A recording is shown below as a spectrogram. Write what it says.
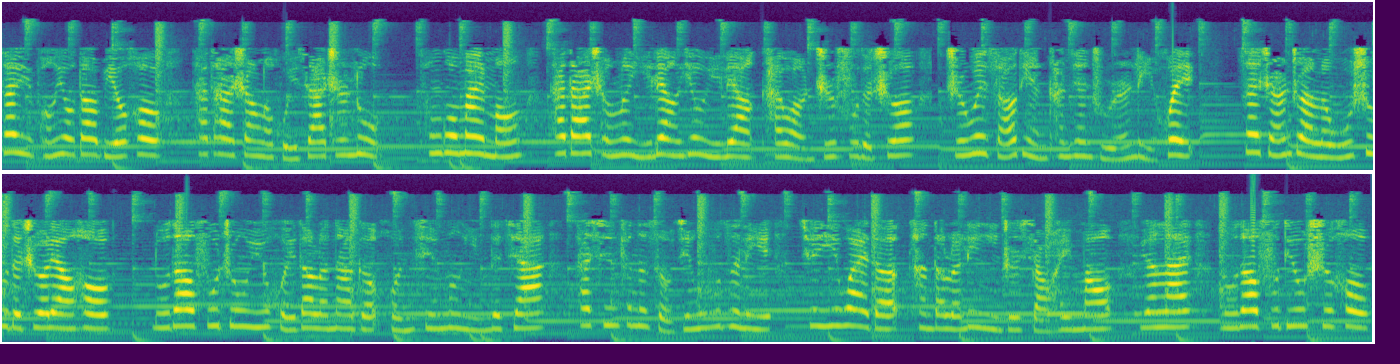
在与朋友道别后，他踏上了回家之路。通过卖萌，他搭乘了一辆又一辆开往支付的车，只为早点看见主人李慧。在辗转了无数的车辆后，鲁道夫终于回到了那个魂牵梦萦的家。他兴奋地走进屋子里，却意外地看到了另一只小黑猫。原来鲁道夫丢失后，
